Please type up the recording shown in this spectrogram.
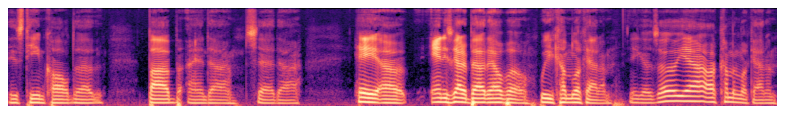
his team called uh, Bob and said, "Hey, Andy's got a bad elbow. Will you come look at him?" And he goes, "Oh yeah, I'll come and look at him."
